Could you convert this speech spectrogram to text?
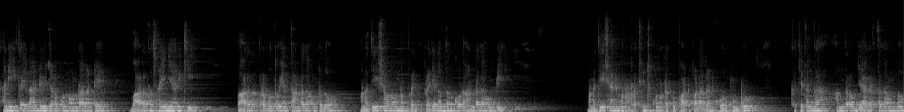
కానీ ఇక ఇలాంటివి జరగకుండా ఉండాలంటే భారత సైన్యానికి భారత ప్రభుత్వం ఎంత అండగా ఉంటుందో మన దేశంలో ఉన్న ప్ర ప్రజలందరూ కూడా అండగా ఉండి మన దేశాన్ని మనం రక్షించుకున్నటకు పాటుపడాలని కోరుకుంటూ ఖచ్చితంగా అందరం జాగ్రత్తగా ఉందాం.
